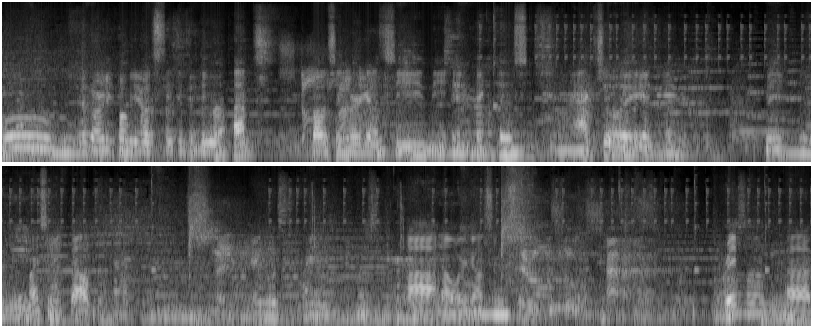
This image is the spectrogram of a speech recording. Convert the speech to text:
Ooh, it already about sticking to do. I'm supposing we're gonna see the Invictus. Actually, it might see the Falcon. Ah, no, we're gonna see the Rift, uh.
